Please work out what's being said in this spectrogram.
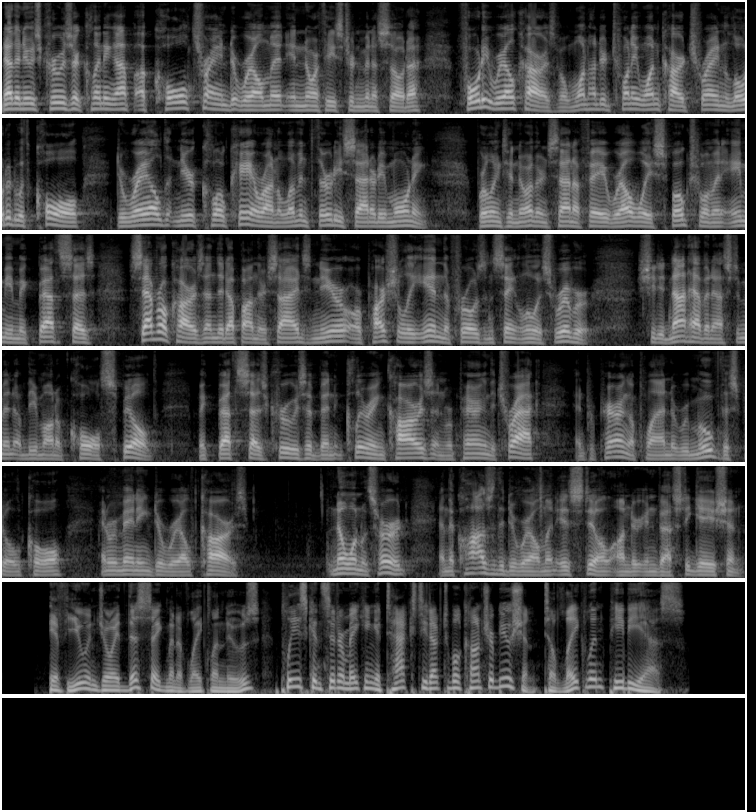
In other news, crews are cleaning up a coal train derailment in northeastern Minnesota. 40 rail cars of a 121-car train loaded with coal derailed near Cloquet around 1130 Saturday morning. Burlington Northern Santa Fe Railway spokeswoman Amy McBeth says several cars ended up on their sides near or partially in the frozen St. Louis River. She did not have an estimate of the amount of coal spilled. McBeth says crews have been clearing cars and repairing the track and preparing a plan to remove the spilled coal and remaining derailed cars. No one was hurt, and the cause of the derailment is still under investigation. If you enjoyed this segment of Lakeland News, please consider making a tax-deductible contribution to Lakeland PBS.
